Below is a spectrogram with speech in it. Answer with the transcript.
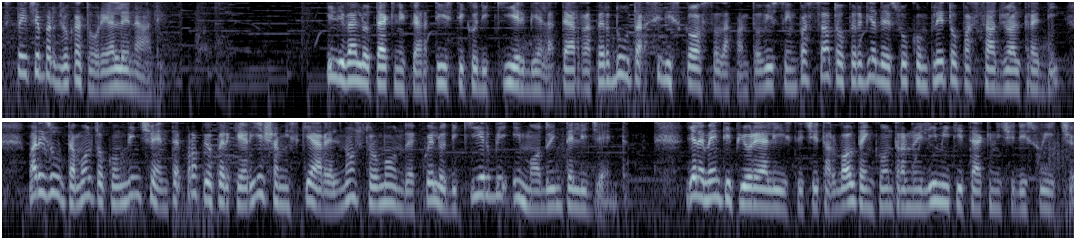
specie per giocatori allenati. Il livello tecnico e artistico di Kirby e la Terra Perduta si discosta da quanto visto in passato per via del suo completo passaggio al 3D, ma risulta molto convincente proprio perché riesce a mischiare il nostro mondo e quello di Kirby in modo intelligente. Gli elementi più realistici talvolta incontrano i limiti tecnici di Switch,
